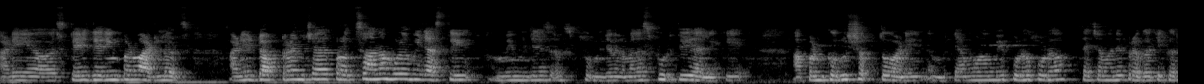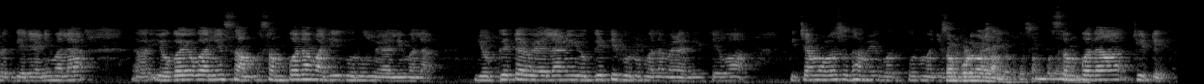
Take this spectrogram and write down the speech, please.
आणि स्टेज डेअरिंग पण वाढलंच. आणि डॉक्टरांच्या प्रोत्साहनामुळं मी जास्ती मी म्हणजे म्हणजे मला स्फूर्ती आली की आपण करू शकतो आणि त्यामुळं मी पुढं पुढं त्याच्यामध्ये प्रगती करत गेले. आणि मला योगायोगाने सं संपदा माझी गुरु मिळाली मला. योग्य त्या वेळेला आणि योग्य ती गुरु मला मिळाली. तेव्हा तिच्यामुळं सुद्धा मी भरपूर माझी संपूर्ण नाव सांगा. संपदा चिटे.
